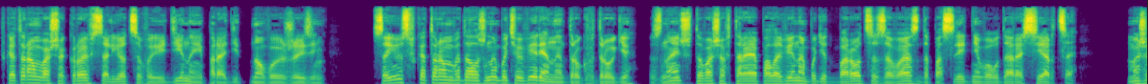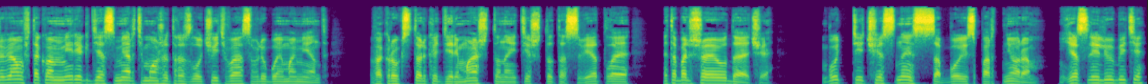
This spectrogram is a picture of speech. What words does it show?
в котором ваша кровь сольется воедино и породит новую жизнь. Союз, в котором вы должны быть уверены друг в друге, знать, что ваша вторая половина будет бороться за вас до последнего удара сердца. Мы живем в таком мире, где смерть может разлучить вас в любой момент — Вокруг столько дерьма, что найти что-то светлое — это большая удача. Будьте честны с собой и с партнером. Если любите,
